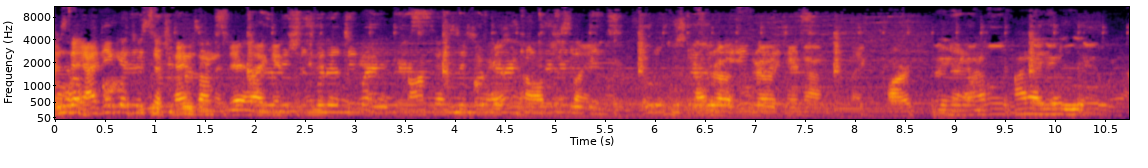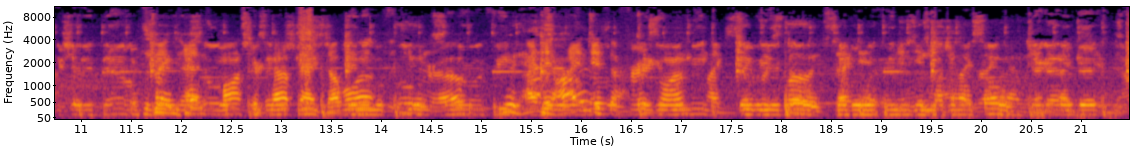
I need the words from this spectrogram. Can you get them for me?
I think it just depends on the day. Like, if in a contest situation, I'll just like throw, throw a turn down like hard. You know? I know you. It's like that Monster Cup, that double up, the two in a row. Dude, I how I is the first one like super slow in second, and then like right down there, like, shit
